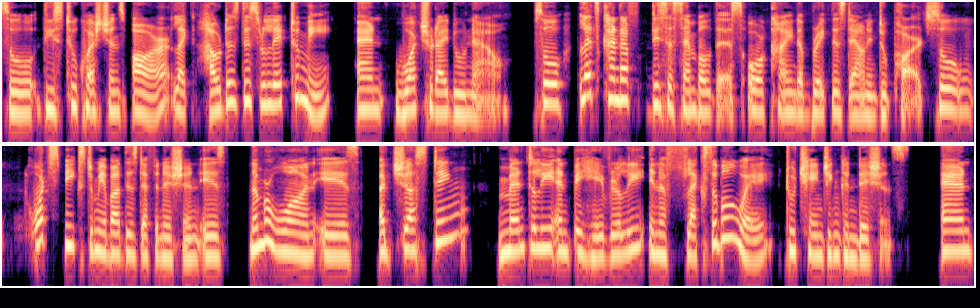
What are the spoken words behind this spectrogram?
So these two questions are like, how does this relate to me? And what should I do now? So let's kind of disassemble this or kind of break this down into parts. So what speaks to me about this definition is number one is adjusting mentally and behaviorally in a flexible way to changing conditions. And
